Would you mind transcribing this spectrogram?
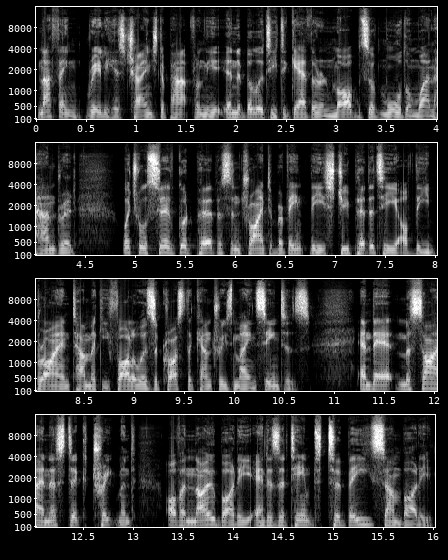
nothing really has changed apart from the inability to gather in mobs of more than 100, which will serve good purpose in trying to prevent the stupidity of the Brian Tamaki followers across the country's main centres, and their messianistic treatment of a nobody and his attempt to be somebody.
